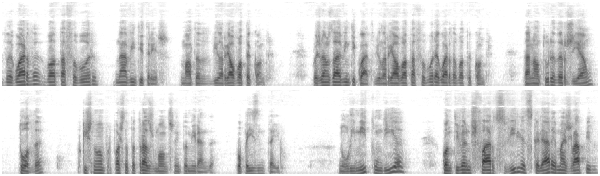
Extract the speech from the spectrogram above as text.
da Guarda vota a favor na A23. Malta de Vila Real vota contra. Depois vamos à 24. Vila Real vota a favor, a Guarda vota contra. Está na altura da região toda, porque isto não é uma proposta para trás os montes nem para Miranda. Para o país inteiro. No limite, um dia, quando tivermos Faro, Sevilha, se calhar é mais rápido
